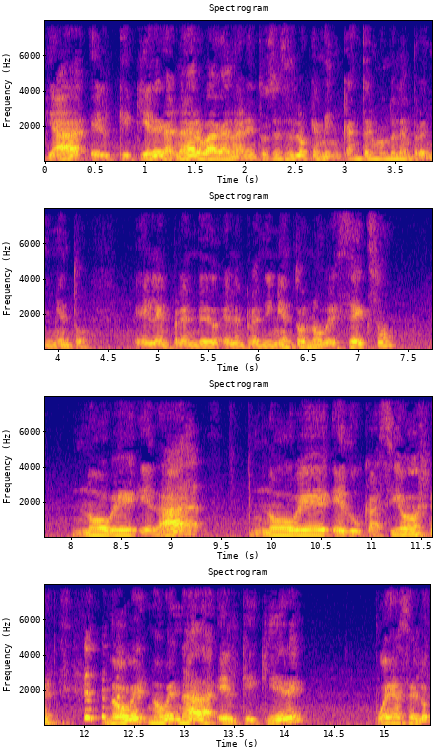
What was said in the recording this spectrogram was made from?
ya el que quiere ganar va a ganar. Entonces es lo que me encanta el mundo del emprendimiento. El, emprendedor, el emprendimiento no ve sexo, no ve edad, no ve educación, no ve, no ve nada. El que quiere puede hacerlo.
